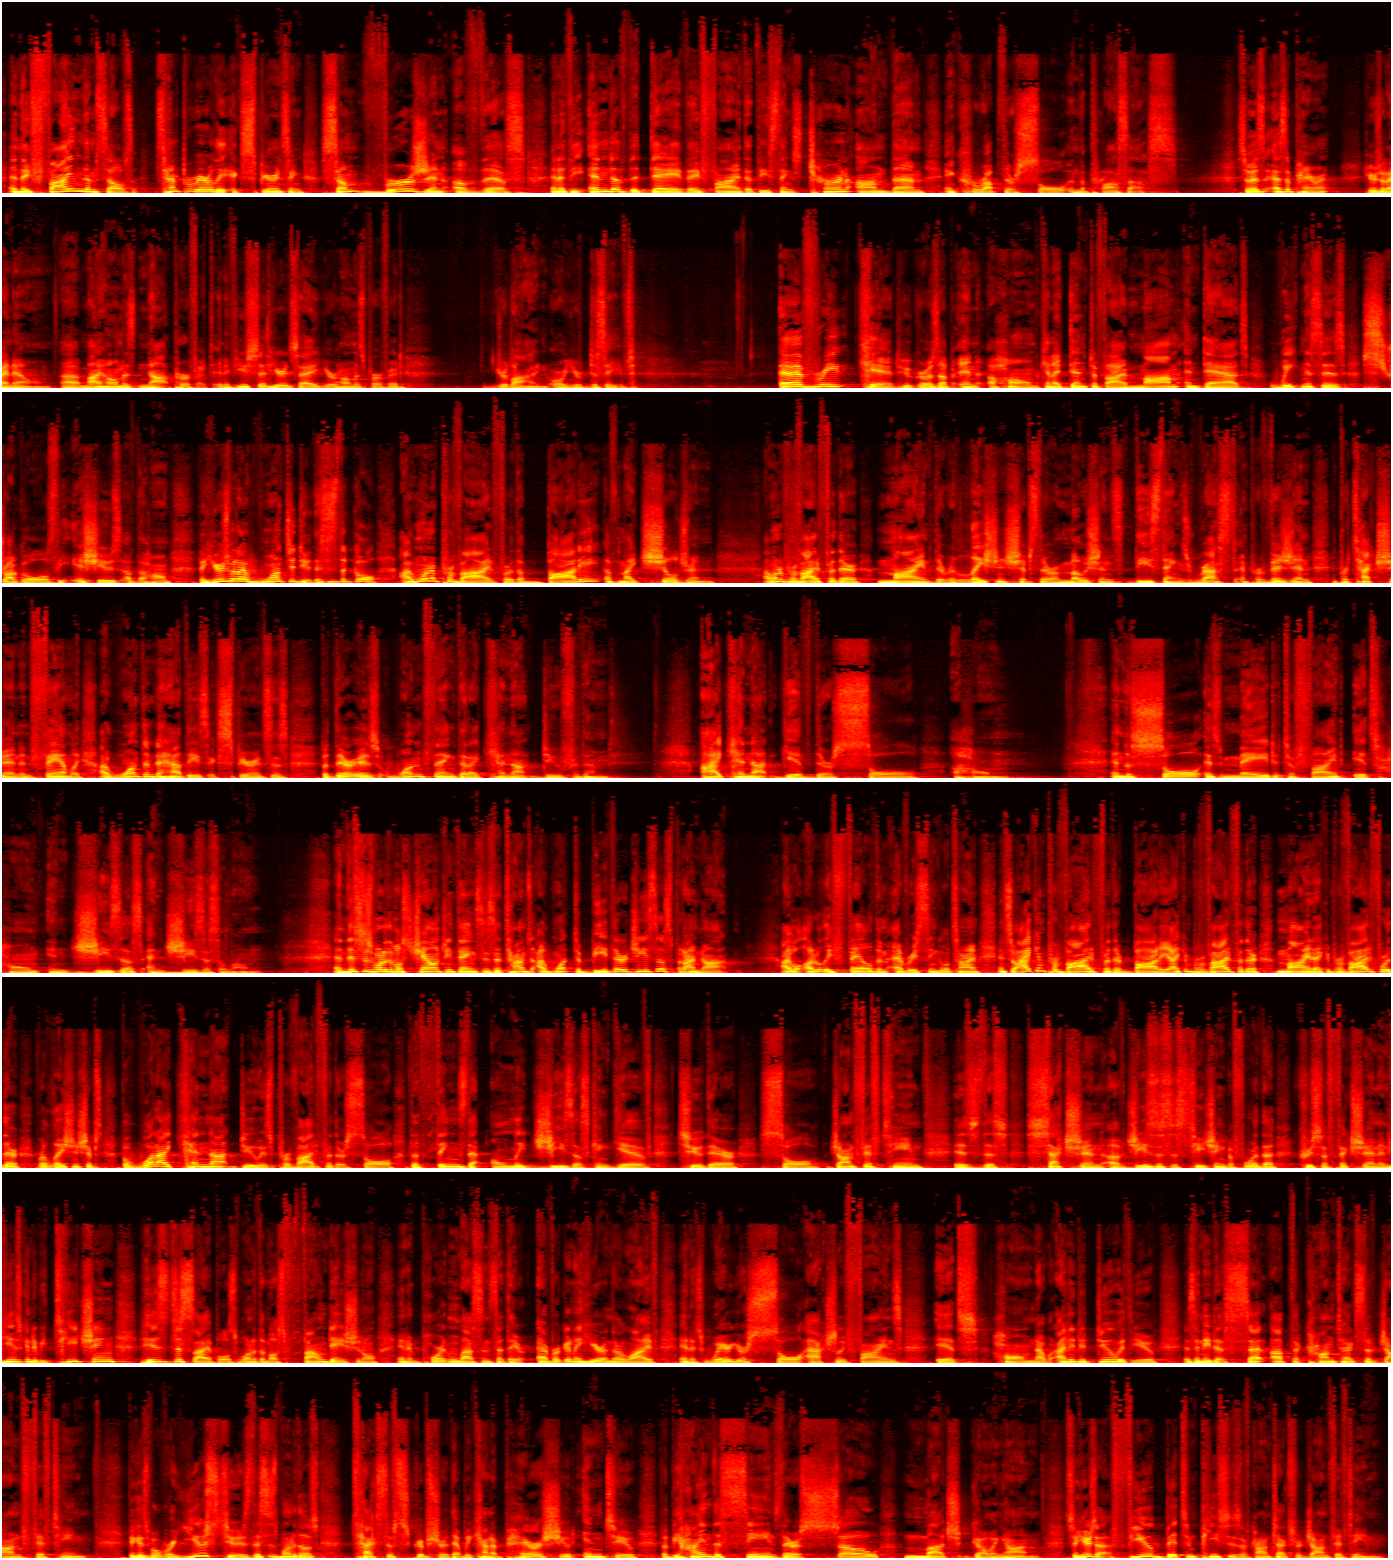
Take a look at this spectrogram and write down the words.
And they find themselves temporarily experiencing some version of this. And at the end of the day, they find that these things turn on them and corrupt their soul in the process. So, as, as a parent, here's what I know uh, my home is not perfect. And if you sit here and say your home is perfect, you're lying or you're deceived. Every kid who grows up in a home can identify mom and dad's weaknesses, struggles, the issues of the home. But here's what I want to do this is the goal. I want to provide for the body of my children I want to provide for their mind, their relationships, their emotions, these things rest and provision and protection and family. I want them to have these experiences. But there is one thing that I cannot do for them I cannot give their soul a home. And the soul is made to find its home in Jesus and Jesus alone. And this is one of the most challenging things is at times I want to be there, Jesus, but I'm not. I will utterly fail them every single time. And so I can provide for their body, I can provide for their mind, I can provide for their relationships. But what I cannot do is provide for their soul the things that only Jesus can give to their soul. John 15 is this section of Jesus' teaching before the crucifixion, and he's going to be teaching his disciples one of the most foundational and important lessons that they are ever going to hear in their life, and it's where your soul actually finds its home. Now, what I need to do with you is I need to set up the context of John 15. Because what we're used to is this is one of those texts of scripture that we kind of parachute into, but behind the scenes, there is so much going on. So here's a few bits and pieces of context for John 15.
